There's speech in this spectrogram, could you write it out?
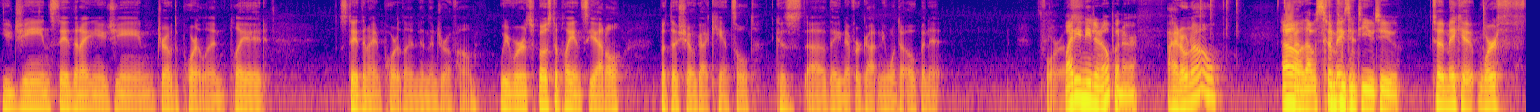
Eugene, stayed the night in Eugene, drove to Portland, played, stayed the night in Portland, and then drove home. We were supposed to play in Seattle, but the show got canceled because uh, they never got anyone to open it for us. Why do you need an opener? I don't know. Oh, To- that was to confusing it- to you too. to make it worth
